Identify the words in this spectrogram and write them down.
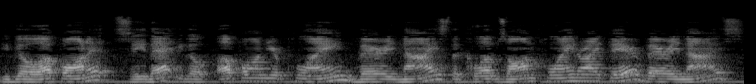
You go up on it. See that? You go up on your plane. Very nice. The club's on plane right there. Very nice.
